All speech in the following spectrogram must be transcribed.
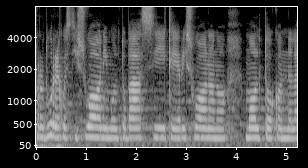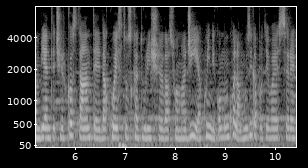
produrre questi suoni molto bassi che risuonano molto con l'ambiente circostante e da questo scaturisce la sua magia. Quindi comunque la musica poteva essere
